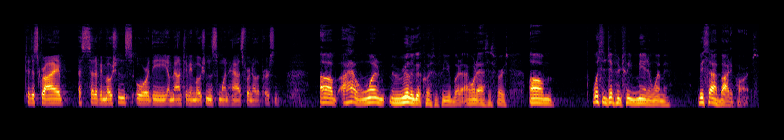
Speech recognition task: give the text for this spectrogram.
to describe a set of emotions or the amount of emotions one has for another person. Um, I have one really good question for you, but I want to ask this first. Um, what's the difference between men and women, besides body parts?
